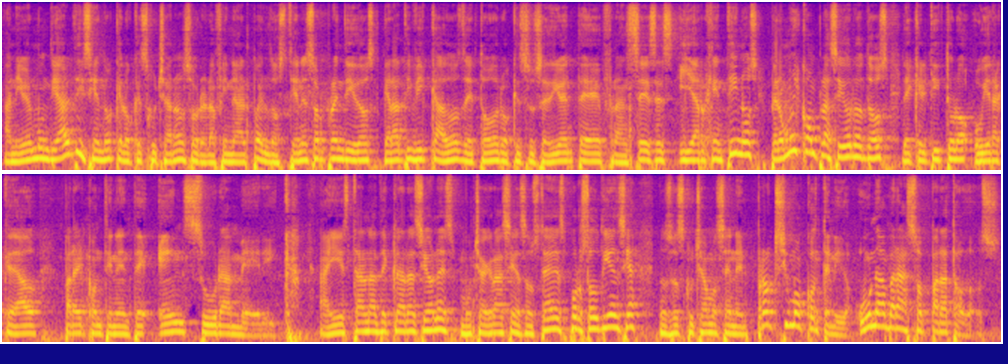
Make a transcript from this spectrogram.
a nivel mundial diciendo que lo que escucharon sobre la final pues los tiene sorprendidos, gratificados de todo lo que sucedió entre franceses y argentinos, pero muy complacidos los dos de que el título hubiera quedado para el continente en Sudamérica. Ahí están las declaraciones. Muchas gracias a ustedes por su audiencia. Nos escuchamos en el próximo contenido. Un abrazo para todos.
